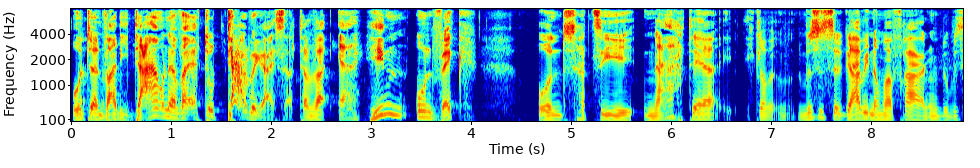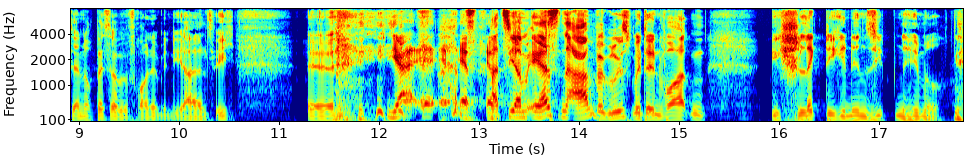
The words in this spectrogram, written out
und dann war die da und dann war er total begeistert. Dann war er hin und weg und hat sie nach der, ich glaube, müsstest du Gabi nochmal fragen, du bist ja noch besser befreundet mit ihr als ich. Äh, Ja, er, er, er, hat sie am ersten Abend begrüßt mit den Worten, ich schleck dich in den siebten Himmel.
